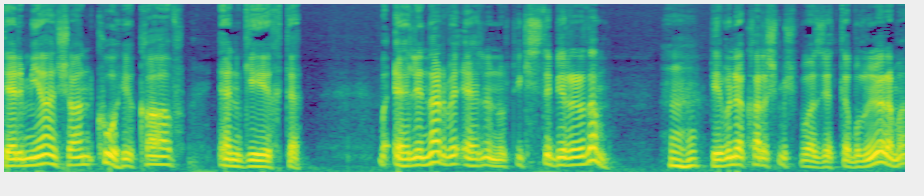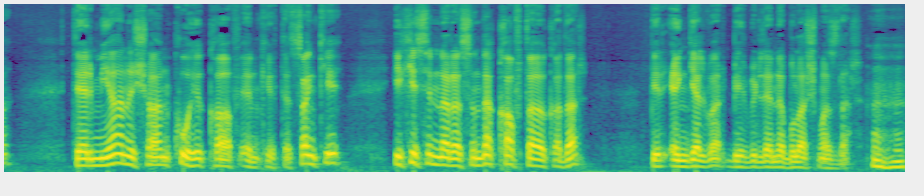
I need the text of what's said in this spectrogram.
Dermiyan şan kuhi kaf engihte. Ehli nar ve ehli nur ikisi de bir arada mı? Hı hı. Birbirine karışmış bu vaziyette bulunuyor ama dermiyan şan kuhi kaf engihte. Sanki ikisinin arasında kaf dağı kadar bir engel var. Birbirlerine bulaşmazlar. Hı hı.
